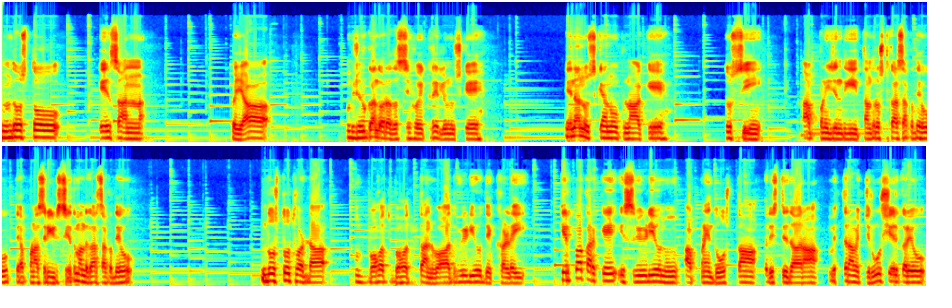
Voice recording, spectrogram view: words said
ਦੋਸਤੋ, ਇਹ ਸਨ 50 ਬਜ਼ੁਰਗਾਂ ਦੁਆਰਾ ਦੱਸੇ ਹੋਏ ਘਰੇਲੂ ਨੁਸਖੇ। ਇਹਨਾਂ ਨੁਸਖਿਆਂ ਨੂੰ ਅਪਣਾ ਕੇ ਤੁਸੀਂ ਆਪਣੀ ਜ਼ਿੰਦਗੀ ਤੰਦਰੁਸਤ ਕਰ ਸਕਦੇ ਹੋ ਤੇ ਆਪਣਾ ਸਰੀਰ ਸਿਹਤਮੰਦ ਕਰ ਸਕਦੇ ਹੋ। ਦੋਸਤੋ, ਤੁਹਾਡਾ ਬਹੁਤ ਬਹੁਤ ਧੰਨਵਾਦ ਵੀਡੀਓ ਦੇਖਣ ਲਈ। ਕਿਰਪਾ ਕਰਕੇ ਇਸ ਵੀਡੀਓ ਨੂੰ ਆਪਣੇ ਦੋਸਤਾਂ, ਰਿਸ਼ਤੇਦਾਰਾਂ, ਮਿੱਤਰਾਂ ਵਿੱਚ ਜਰੂਰ ਸ਼ੇਅਰ ਕਰਿਓ।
